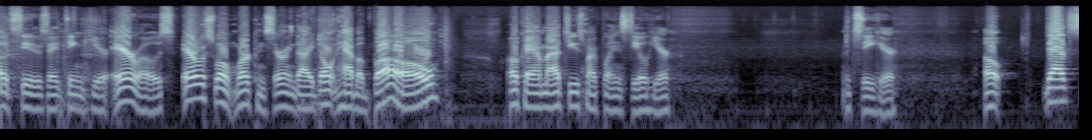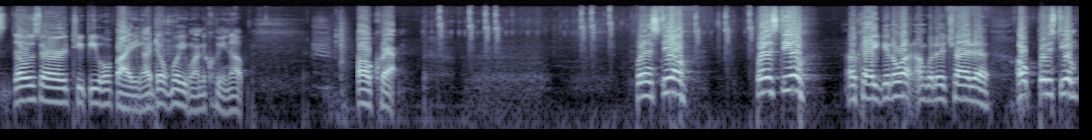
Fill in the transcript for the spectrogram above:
let's see if there's anything here. Arrows. Arrows won't work considering that I don't have a bow. Okay, I'm about to use my flint and steel here. Let's see here. Oh, that's those are two people fighting. I don't really want to clean up. Oh crap. Put in steel. Put in steel. Okay, you know what? I'm gonna try to. Oh, put in steel.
